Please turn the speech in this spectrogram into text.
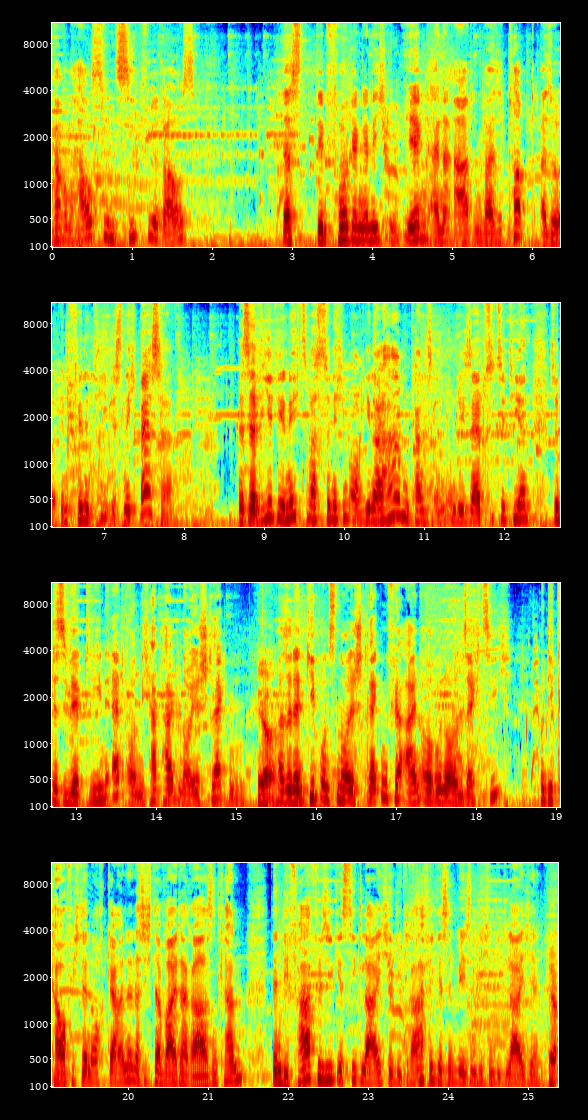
warum haust du ein Sequel raus, das den Vorgänger nicht in irgendeiner Art und Weise toppt? Also Infinity ist nicht besser. Das serviert dir nichts, was du nicht im Original haben kannst. Und um dich selbst zu zitieren, so das wirkt wie ein Add-on. Ich habe halt neue Strecken. Ja. Also dann gib uns neue Strecken für 1,69 Euro. Und die kaufe ich dann auch gerne, dass ich da weiter rasen kann. Denn die Fahrphysik ist die gleiche, die Grafik ist im Wesentlichen die gleiche. Ja.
